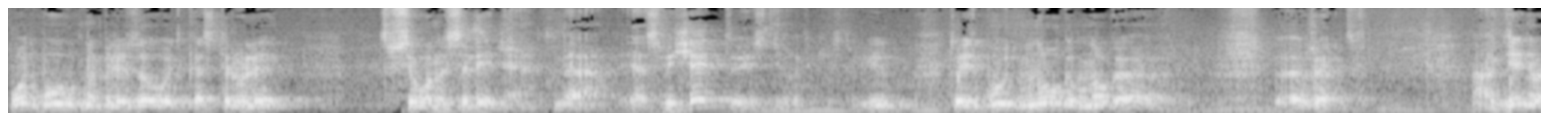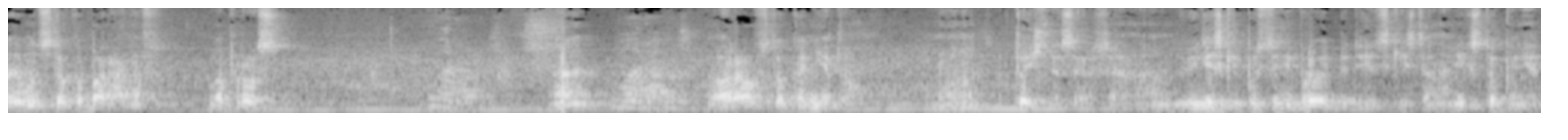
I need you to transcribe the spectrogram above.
Вот будут мобилизовывать кастрюли всего населения, да, и освещать, то есть делать такие истории. И- То есть будет много-много э, жертв. А где они возьмут столько баранов? Вопрос. Арабов. А? Арабов столько нету. Вот, точно совершенно. В иудейской пустыне броют бедуинские страны, а них столько нет.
